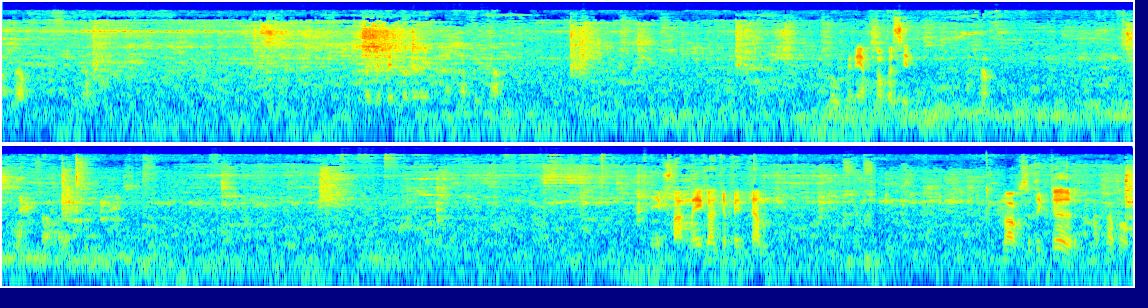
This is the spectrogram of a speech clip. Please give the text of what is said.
นะครับ ก็จะเป็นแบบนี้นะครับทุกท่านลูมิเนียมคอมโพสิตนะครับนี่ต่อไปนี่ฝั่งนี้ก็จะเป็นการลอกสติกเกอร์นะครับผม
